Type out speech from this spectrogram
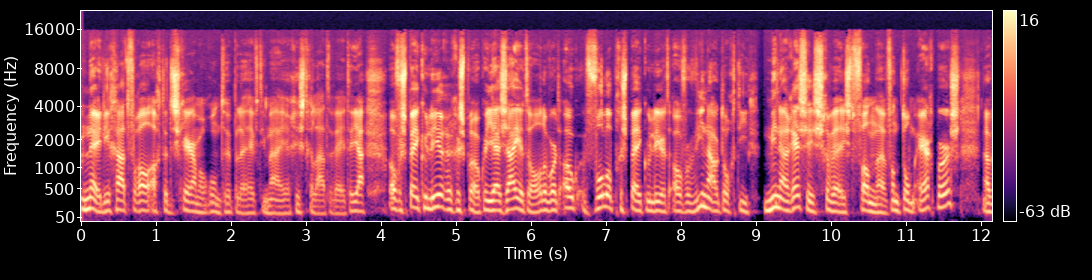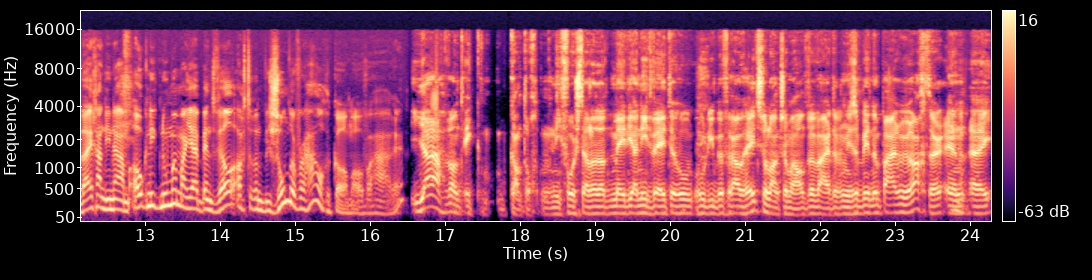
Nee, die gaat vooral achter de schermen rondhuppelen, heeft hij mij gisteren laten weten. Ja, over speculeren gesproken, jij zei het al, er wordt ook volop gespeculeerd over wie nou toch die minnares is geweest van, uh, van Tom Ergbers. Nou, wij gaan die naam ook niet noemen, maar jij bent wel achter een bijzonder verhaal gekomen over haar, hè? Ja, want ik kan toch niet voorstellen dat media niet weten hoe, hoe die mevrouw heet zo langzamerhand. We waren er tenminste binnen een paar uur achter. En ja, uh,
